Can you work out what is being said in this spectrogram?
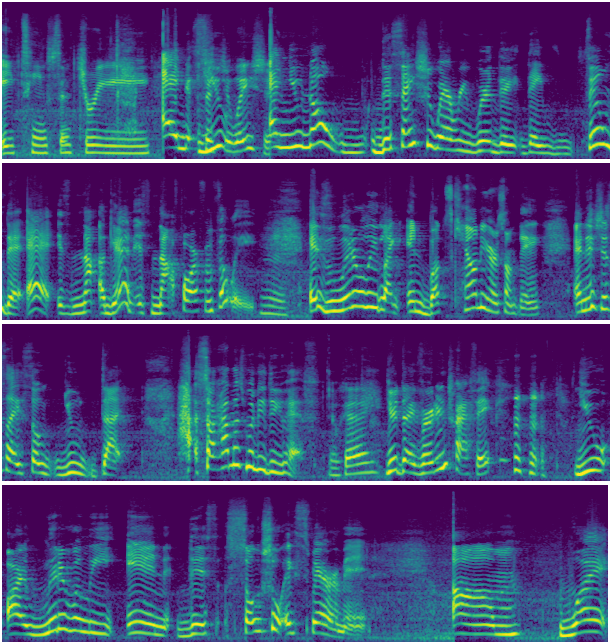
18th century and situation. You, and you know, the sanctuary where they, they filmed that at is not again, it's not far from Philly. Hmm. It's literally like in Bucks County or something. And it's just like, so you that so how much money do you have? okay. You're diverting traffic. you are literally in this social experiment. Um, what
